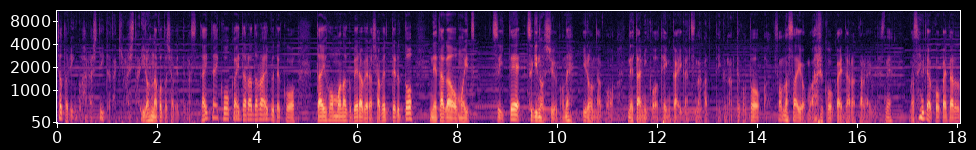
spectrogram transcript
ちょっとリンク貼らせていただきました。いろんなこと喋ってます。だいたい公開ダラダライブでこう台本もなくベラベラ喋ってるとネタが思いつついて次の週のねいろんなこうネタにこう展開がつながっていくなんてことそんな作用もある公開ダラダライブですね、まあ、そういう意味では公開ダラ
